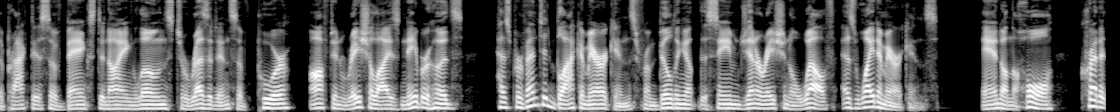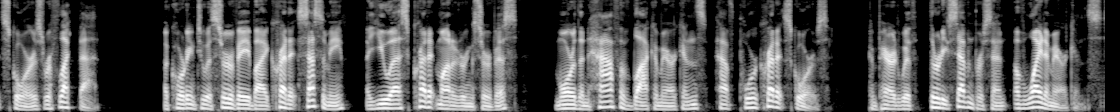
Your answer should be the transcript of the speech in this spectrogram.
the practice of banks denying loans to residents of poor, often racialized neighborhoods, has prevented black Americans from building up the same generational wealth as white Americans. And on the whole, credit scores reflect that. According to a survey by Credit Sesame, a U.S. credit monitoring service, more than half of black Americans have poor credit scores, compared with 37% of white Americans.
